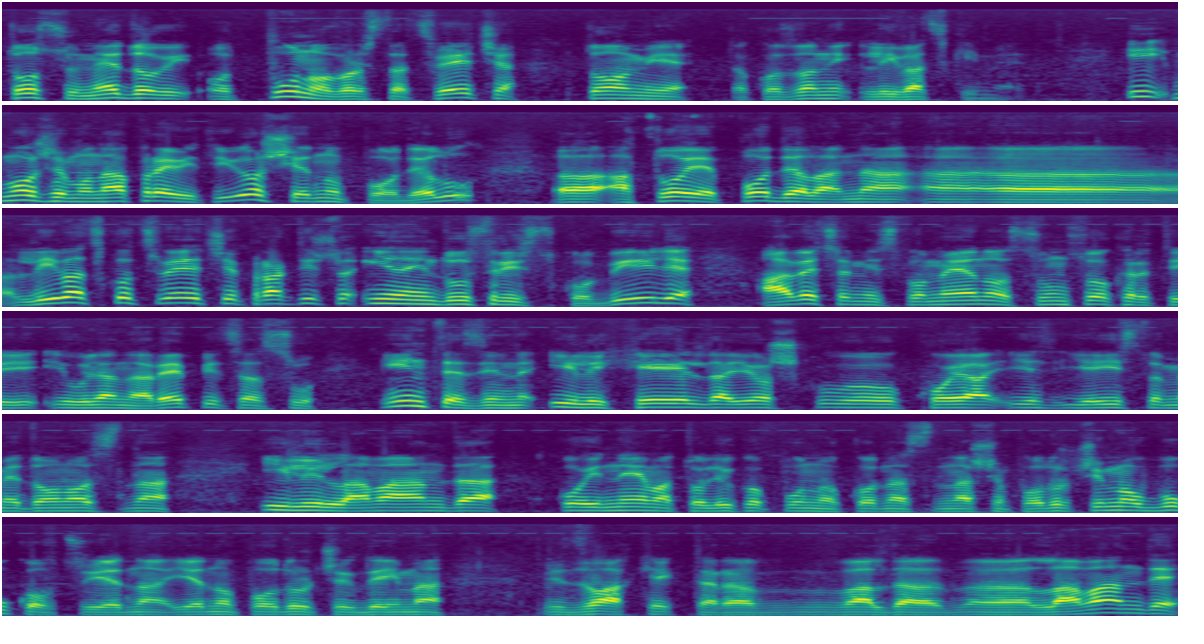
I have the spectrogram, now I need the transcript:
to su medovi od puno vrsta cveća, to vam je takozvani livatski med. I možemo napraviti još jednu podelu, a to je podela na livatsko cveće praktično i na industrijsko bilje, a već sam spomenuo suncokret i uljana repica su intenzivne ili helda još koja je isto medonosna ili lavanda koji nema toliko puno kod nas na našem području. Ima u Bukovcu jedno područje gdje ima dva hektara valjda lavande,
